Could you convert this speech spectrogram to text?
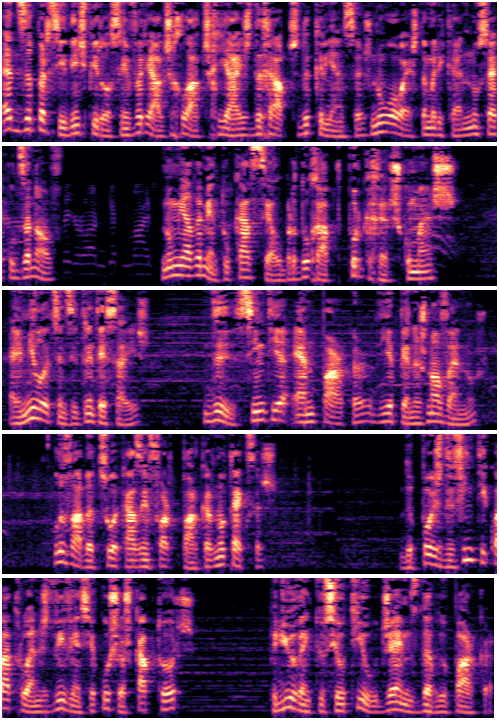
a desaparecida inspirou-se em variados relatos reais de raptos de crianças no oeste americano no século XIX, nomeadamente o caso célebre do rapto por guerreiros comanches, em 1836, de Cynthia Ann Parker, de apenas 9 anos, levada de sua casa em Fort Parker, no Texas. Depois de 24 anos de vivência com os seus captores, período em que o seu tio James W. Parker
